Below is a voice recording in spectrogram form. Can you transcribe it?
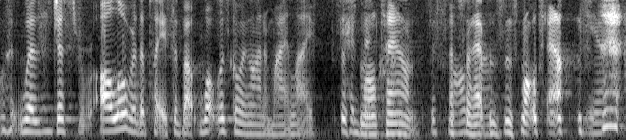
was just all over the place about what was going on in my life. It's a Had small town. It's a small That's what town. happens in small towns. Yeah.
